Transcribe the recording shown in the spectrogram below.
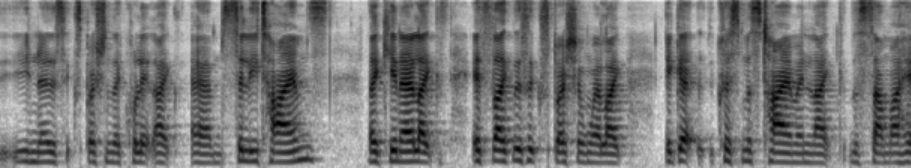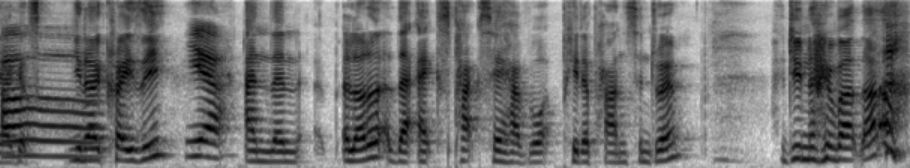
you- know this expression. They call it like um, silly times. Like you know, like it's like this expression where like it get Christmas time and like the summer here gets you know crazy. Yeah. And then a lot of the expats here have what Peter Pan syndrome. Do you know about that?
